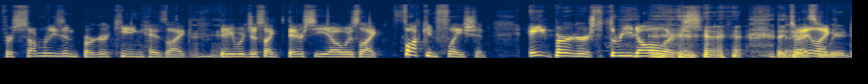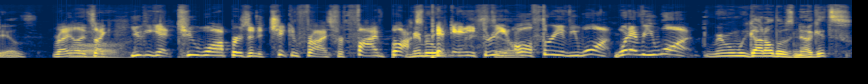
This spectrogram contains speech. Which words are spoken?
for some reason burger king has like they were just like their ceo was like fuck inflation eight burgers three dollars they do Right, some like- weird deals. right it's like Oh. you can get two whoppers and a chicken fries for five bucks Remember- pick any three Still. all three of you want whatever you want Remember when we got all those nuggets?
